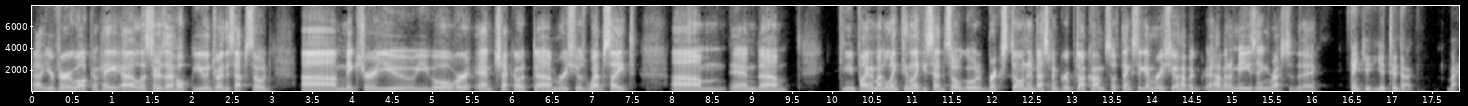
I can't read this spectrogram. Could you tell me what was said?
Uh, you're very welcome. Hey, uh, listeners, I hope you enjoyed this episode. Uh, make sure you you go over and check out uh, Mauricio's website, um, and um, you can find him on LinkedIn, like you said. So go to brickstoneinvestmentgroup.com. So thanks again, Mauricio. Have a have an amazing rest of the day. Thank you. You too, Doug. Bye.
